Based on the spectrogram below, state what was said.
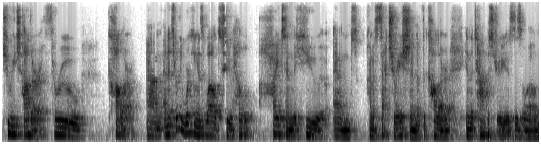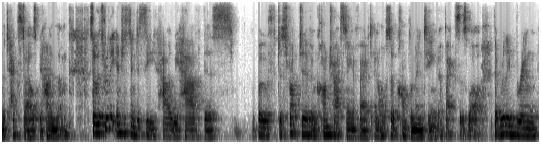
to each other through color um, and it's really working as well to help heighten the hue and kind of saturation of the color in the tapestries as well and the textiles behind them. So it's really interesting to see how we have this both disruptive and contrasting effect and also complementing effects as well that really bring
